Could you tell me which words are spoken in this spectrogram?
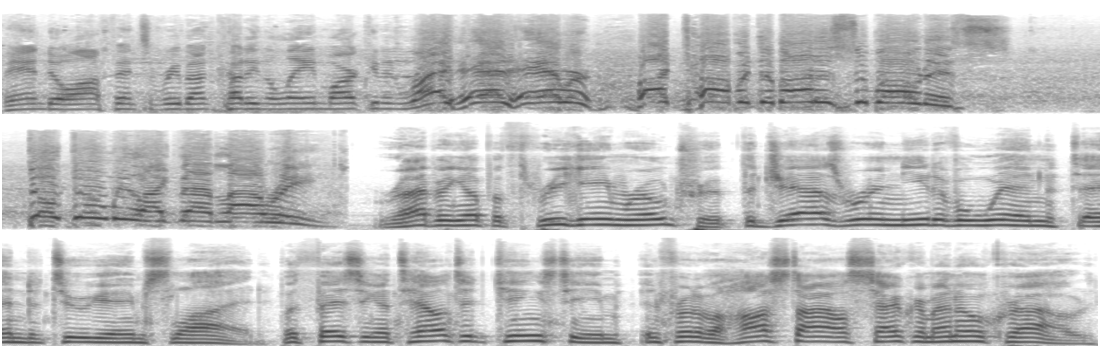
Vando offensive rebound, cutting the lane, Markkanen right hand hammer on top of Domantas Sabonis. Don't do me like that, Lauri. Wrapping up a three game road trip, the Jazz were in need of a win to end a two game slide. But facing a talented Kings team in front of a hostile Sacramento crowd,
